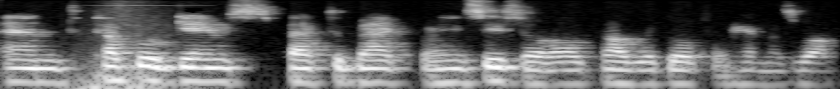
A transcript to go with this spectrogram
and a couple of games back to back for Enciso, I'll probably go for him as well.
